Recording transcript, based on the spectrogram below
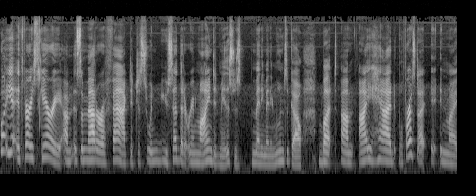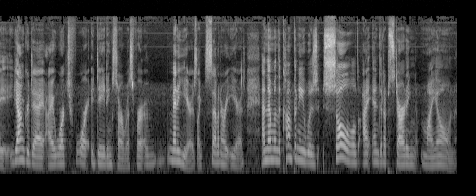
Well, yeah, it's very scary. Um, as a matter of fact, it just when you said that, it reminded me. This was many, many moons ago. But um, I had well, first I, in my younger day, I worked for a dating service for uh, many years, like seven or eight years. And then when the company was sold, I ended up starting my own.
